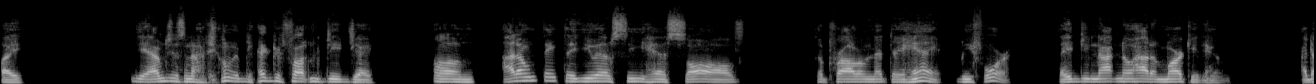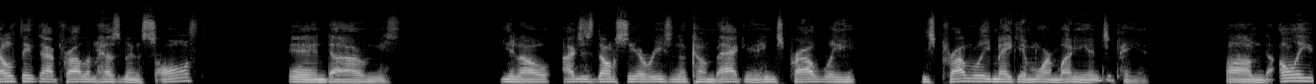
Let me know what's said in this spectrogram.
like, yeah, I'm just not coming back if I'm DJ. Um, I don't think the UFC has solved the problem that they had before. They do not know how to market him. I don't think that problem has been solved. And um, you know, I just don't see a reason to come back. And he's probably he's probably making more money in Japan. Um, the only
